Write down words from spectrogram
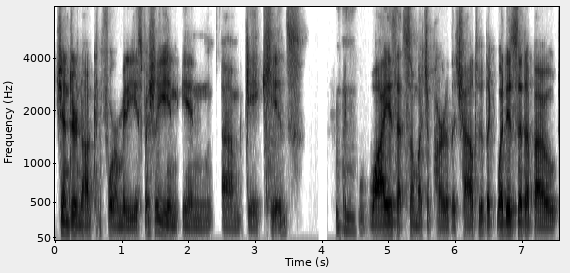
gender nonconformity especially in in um, gay kids. Like mm-hmm. why is that so much a part of the childhood? Like what is it about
